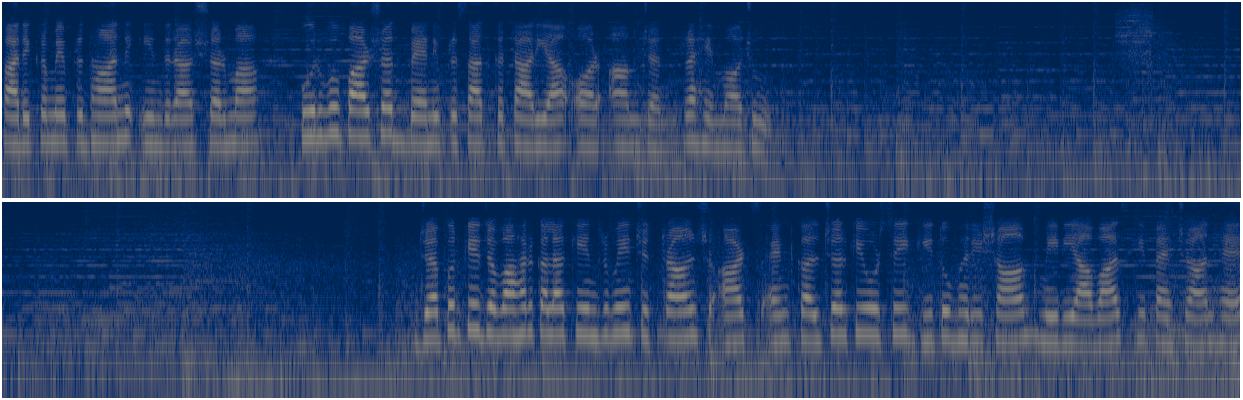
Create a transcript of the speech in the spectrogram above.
कार्यक्रम में प्रधान इंदिरा शर्मा, पूर्व पार्षद बैनी प्रसाद कटारिया और आमजन रहे मौजूद। जयपुर के जवाहर कला केंद्र में चित्रांश, आर्ट्स एंड कल्चर की ओर से गीतों भरी शाम, मेरी आवाज़ की पहचान है।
